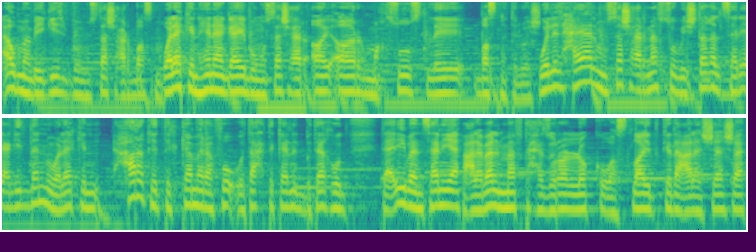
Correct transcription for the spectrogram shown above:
أو ما بيجيش بمستشعر بصمة ولكن هنا جاي بمستشعر IR مخصوص لبصمة الوش. وللحقيقه المستشعر نفسه بيشتغل سريع جدا ولكن حركة الكاميرا فوق وتحت كانت بتاخد تقريبا ثانية على بال ما أفتح زرار ال lock و slide كده على الشاشة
